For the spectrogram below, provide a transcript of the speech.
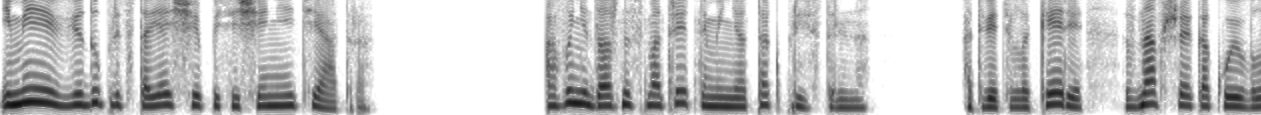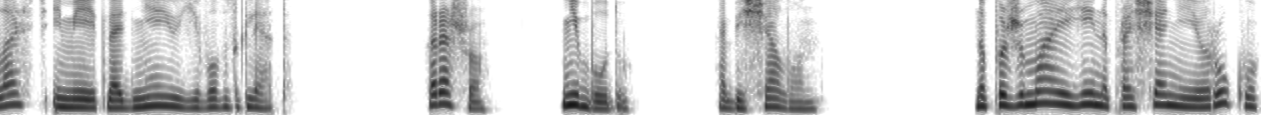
имея в виду предстоящее посещение театра. А вы не должны смотреть на меня так пристально, ответила Кэрри, знавшая, какую власть имеет над нею его взгляд. Хорошо, не буду, обещал он но пожимая ей на прощание руку,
